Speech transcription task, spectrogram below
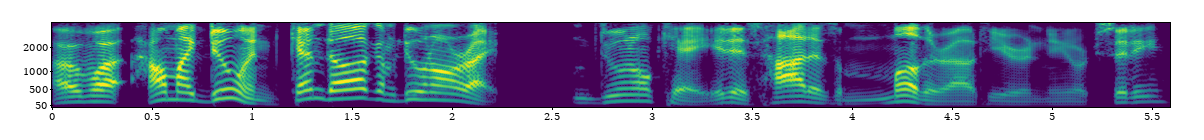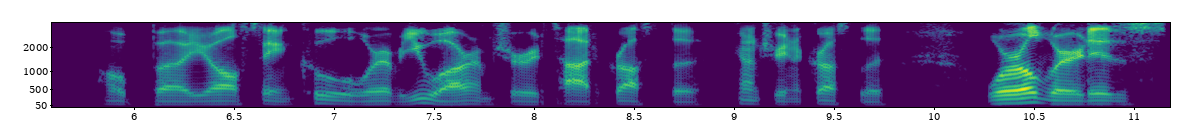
How, how am I doing? Ken Dog, I'm doing all right. I'm doing okay. It is hot as a mother out here in New York City. Hope uh, you're all staying cool wherever you are. I'm sure it's hot across the country and across the world where it is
